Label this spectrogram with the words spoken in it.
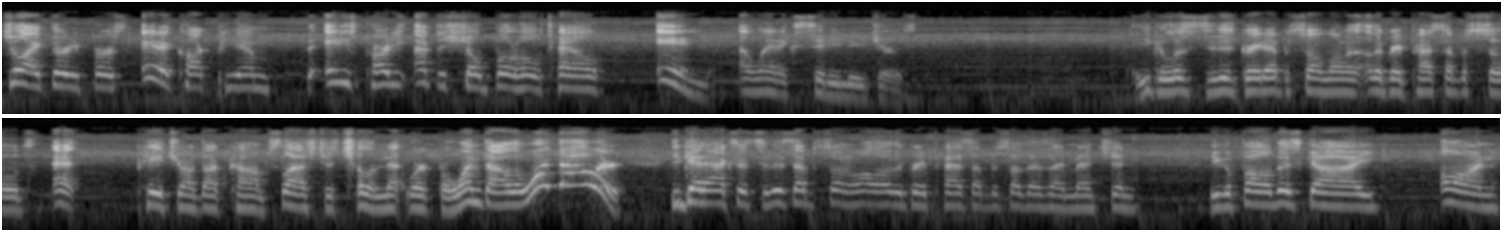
July 31st, 8 o'clock p.m. The 80s party at the Showboat Hotel in Atlantic City, New Jersey. You can listen to this great episode along with other great past episodes at patreon.com slash just chillin' network for one dollar. One dollar! You get access to this episode and all other great past episodes as I mentioned. You can follow this guy on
